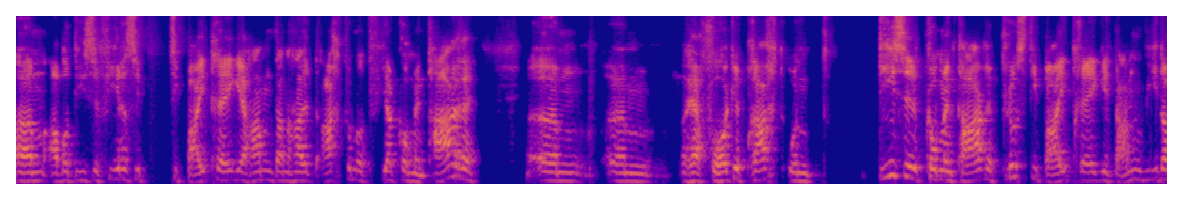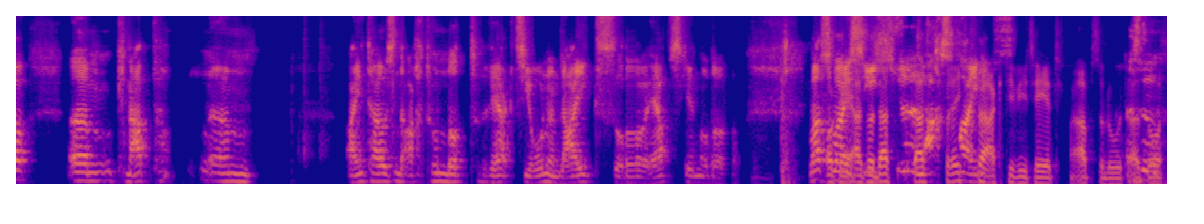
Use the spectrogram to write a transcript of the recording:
Ähm, aber diese 74 Beiträge haben dann halt 804 Kommentare ähm, ähm, hervorgebracht und diese Kommentare plus die Beiträge dann wieder ähm, knapp 1800 ähm, Reaktionen, Likes oder Herzchen oder was okay, weiß also ich. Das, das äh, spricht für Aktivität, absolut. Also, also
